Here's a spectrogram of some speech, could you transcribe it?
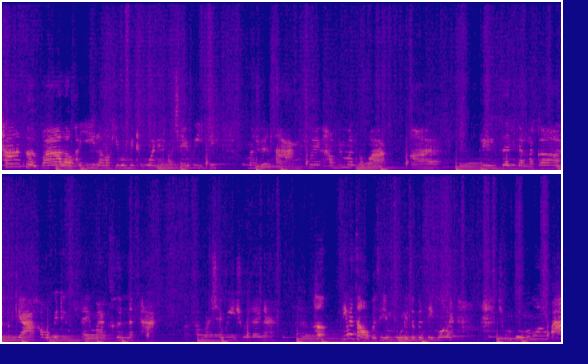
ถ้าเกิดว่าเราขยี้แล้วเราคิดว่าไม่ทั่วเนี่ย เราใช้หวีมาช่วยสางช่วยทำให้มันแบบ น้ำยาเข้าไปถึงได้มากขึ้นนะคะเราสามารถใช้วีช่วยได้นะ เฮ้นี่มันจะออกเป็นสีชมพูหรือจะเป็นสีม่วงเนี่ย ชมพูม่วงปะ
